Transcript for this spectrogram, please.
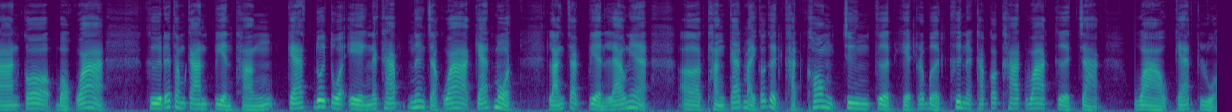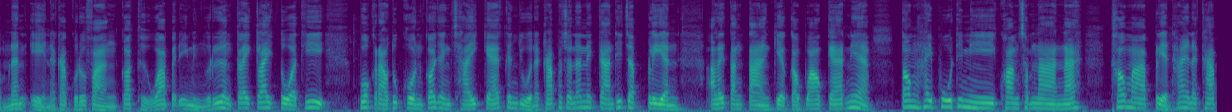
ร้านก็บอกว่า คือได้ทำการเปลี่ยนถังแก๊สด้วยตัวเองนะครับเนื่องจากว่าแก๊สหมด หลังจากเปลี่ยนแล้วเนี่ยถังแก๊สใหม่ก็เกิดขัดข้องจึงเกิดเหตุระเบิดขึ้นนะครับก็คาดว่าเกิดจาก วาล์วแก๊สหลวมนั่นเองนะครับคุณผู้ฟังก็ถือว่าเป็นอีกหนึ่งเรื่องใกล้ ๆ ตัวที่พวกเราทุกคนก็ยังใช้แก๊สกันอยู่นะครับเพราะฉะนั้นในการที่จะเปลี่ยนอะไรต่างๆ เกี่ยวกับวาล์วแก๊สเนี่ยต้องให้ผู้ที่มีความชำนาญนะ เข้ามาเปลี่ยนให้นะครับ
